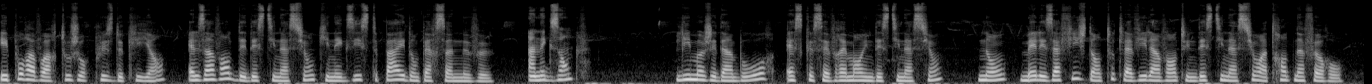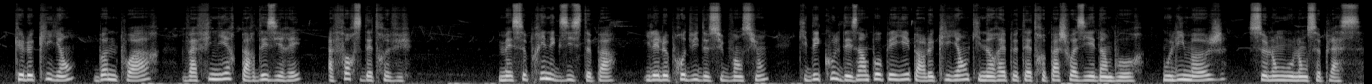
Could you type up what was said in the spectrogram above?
Et pour avoir toujours plus de clients, elles inventent des destinations qui n'existent pas et dont personne ne veut. Un exemple? Limoges-Édimbourg, est-ce que c'est vraiment une destination? Non, mais les affiches dans toute la ville inventent une destination à 39 euros. Que le client, bonne poire, va finir par désirer, à force d'être vu. Mais ce prix n'existe pas, il est le produit de subventions, qui découlent des impôts payés par le client qui n'aurait peut-être pas choisi Édimbourg, ou Limoges, selon où l'on se place.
